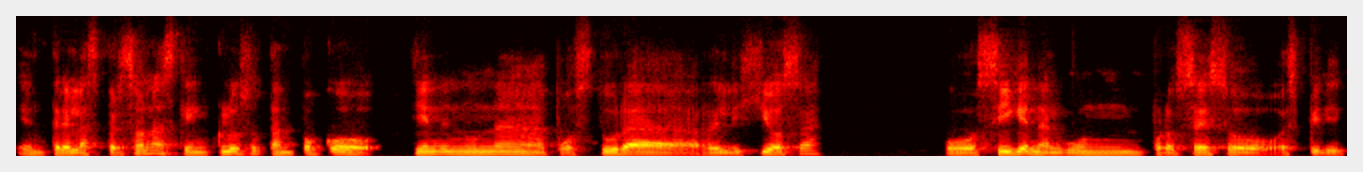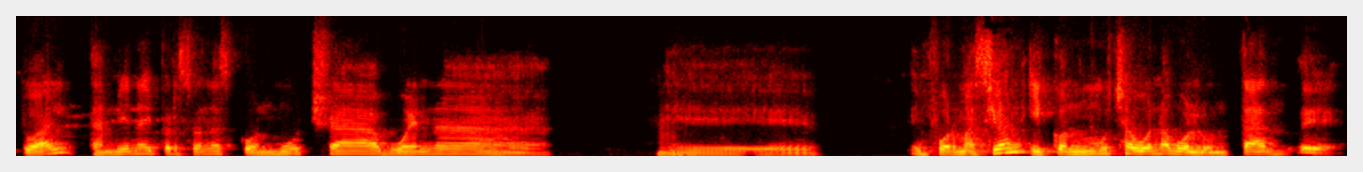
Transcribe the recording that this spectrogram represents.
entre las personas que incluso tampoco tienen una postura religiosa o siguen algún proceso espiritual, también hay personas con mucha buena mm. eh, información y con mucha buena voluntad de,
